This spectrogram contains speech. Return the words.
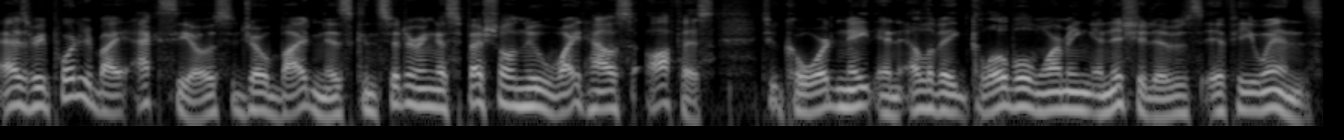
As reported by Axios, Joe Biden is considering a special new White House office to coordinate and elevate global warming initiatives if he wins.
